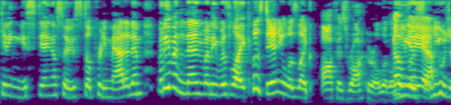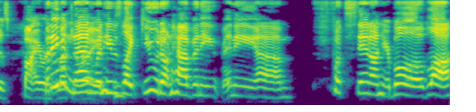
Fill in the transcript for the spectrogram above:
getting used to Daniel, so he was still pretty mad at him. But even then when he was like Plus, Daniel was like off his rocker a little. Oh, he yeah, was, yeah. He was just firing. But even then right. when he was like, You don't have any any um foot to stand on here, blah blah blah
